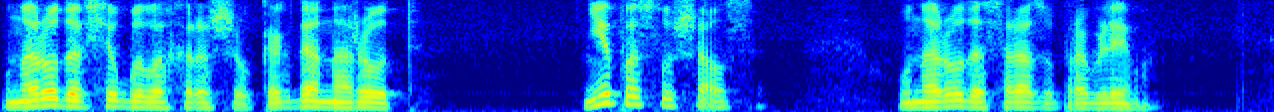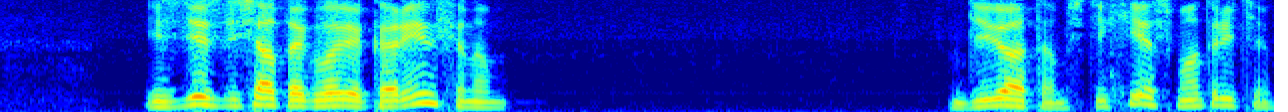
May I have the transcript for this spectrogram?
у народа все было хорошо. Когда народ не послушался, у народа сразу проблема. И здесь в 10 главе Коринфянам 9 стихе, смотрите,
